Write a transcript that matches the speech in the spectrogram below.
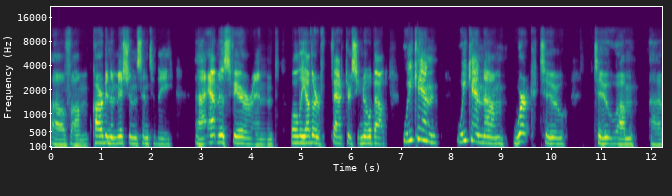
of um, carbon emissions into the uh, atmosphere and all the other factors you know about, we can we can um, work to to um, uh,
